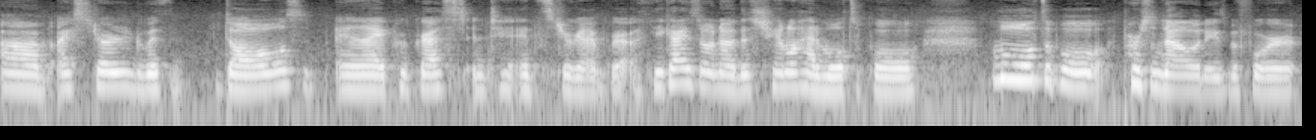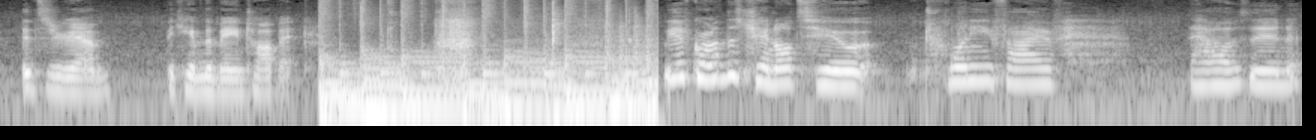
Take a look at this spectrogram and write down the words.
Um, I started with dolls and I progressed into Instagram growth. You guys don't know this channel had multiple, multiple personalities before Instagram became the main topic. We have grown this channel to 25,000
